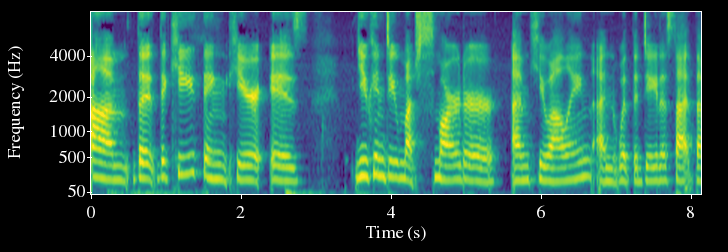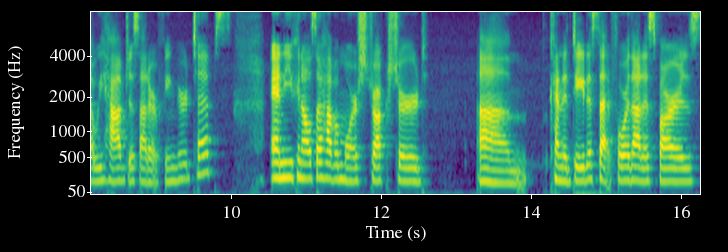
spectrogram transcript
um the the key thing here is you can do much smarter MQLing and with the data set that we have just at our fingertips. And you can also have a more structured um kind of data set for that as far as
